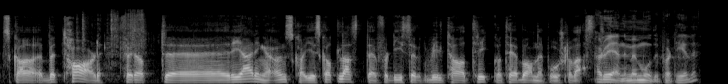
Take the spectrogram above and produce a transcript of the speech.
skal betale for at uh, regjeringa ønsker å gi skattelette for de som vil ta trikk og T-bane på Oslo vest. Er du enig med moderpartiet ditt?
